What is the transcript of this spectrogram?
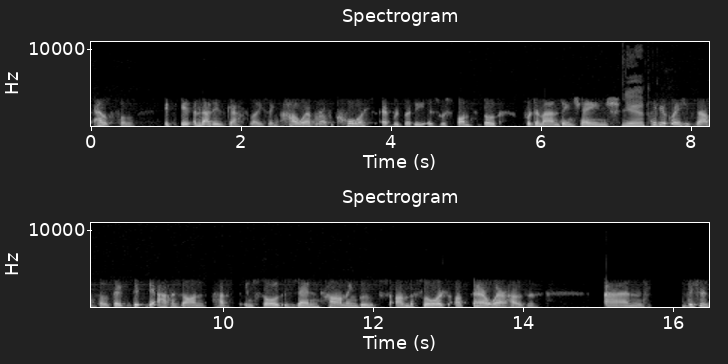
helpful. It, it, and that is gaslighting. However, of course, everybody is responsible for demanding change. Yeah. I'll give you a great example. The, the, the Amazon have installed Zen calming booths on the floors of their warehouses. And this is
